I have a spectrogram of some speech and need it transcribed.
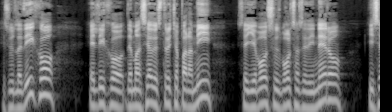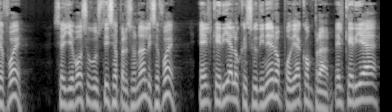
Jesús le dijo, él dijo, demasiado estrecha para mí, se llevó sus bolsas de dinero y se fue. Se llevó su justicia personal y se fue. Él quería lo que su dinero podía comprar. Él quería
